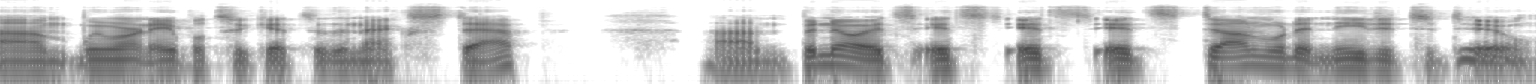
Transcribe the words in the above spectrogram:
Um, we weren't able to get to the next step, um, but no, it's it's it's it's done what it needed to do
